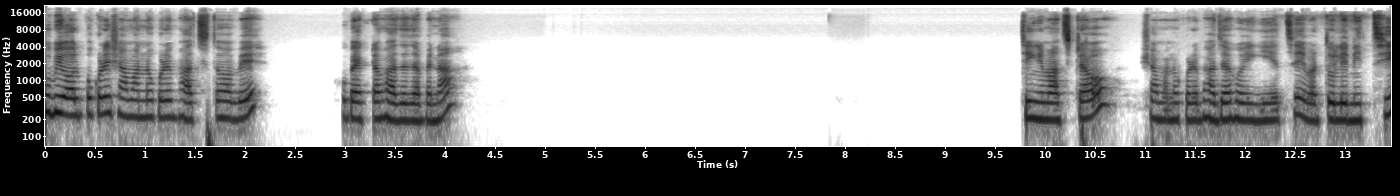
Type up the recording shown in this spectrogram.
খুবই অল্প করে সামান্য করে ভাজতে হবে। খুব একটা ভাজা যাবে না। চিংড়ি মাছটাও সামান্য করে ভাজা হয়ে গিয়েছে, এবার তুলে নিচ্ছি।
